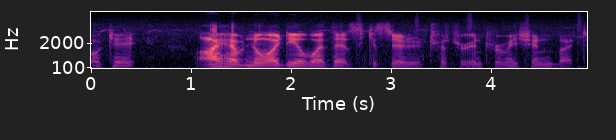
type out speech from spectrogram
Okay. I have no idea why that's considered treasure information, but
